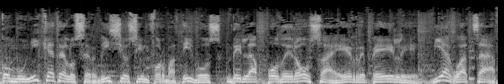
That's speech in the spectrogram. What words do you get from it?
Comunícate a los servicios informativos de la poderosa RPL vía WhatsApp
